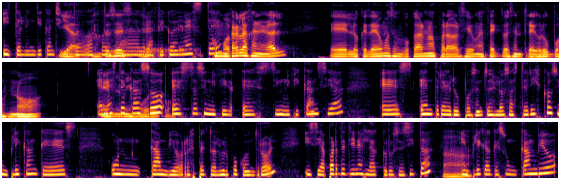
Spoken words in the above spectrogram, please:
Y te lo indican chiquito Ya, abajo entonces, eh, gráfico. En eh, este, Como regla general, eh, lo que debemos enfocarnos para ver si hay un efecto es entre grupos, no en en este caso, grupo. esta significa- es significancia es entre grupos. Entonces, los asteriscos implican que es un cambio respecto al grupo control. Y si aparte tienes la crucecita, Ajá. implica que es un cambio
